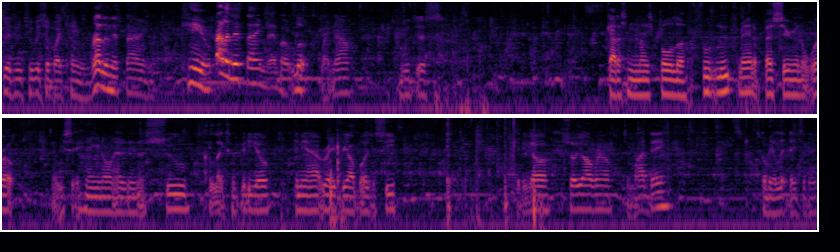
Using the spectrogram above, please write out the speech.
good, YouTube? It's your boy King relling this thing. King relling this thing, man. But look, right now, we just got us a nice bowl of Froot Loops, man. The best cereal in the world. And we sit here, you know, editing a shoe collection video. Getting it out ready for y'all boys to see. Get it, y'all. Show y'all around to my day. It's gonna be a lit day today.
